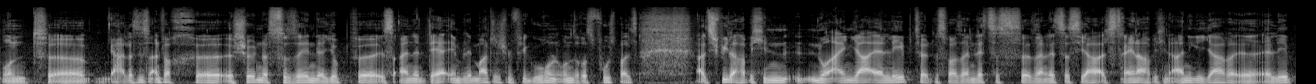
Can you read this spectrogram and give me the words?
und äh, ja, das ist einfach äh, schön, das zu sehen. Der Jupp äh, ist eine der emblematischen Figuren unseres Fußballs. Als Spieler habe ich ihn nur ein Jahr erlebt. Das war sein letztes, äh, sein letztes Jahr. Als Trainer habe ich ihn einige Jahre äh, erlebt.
